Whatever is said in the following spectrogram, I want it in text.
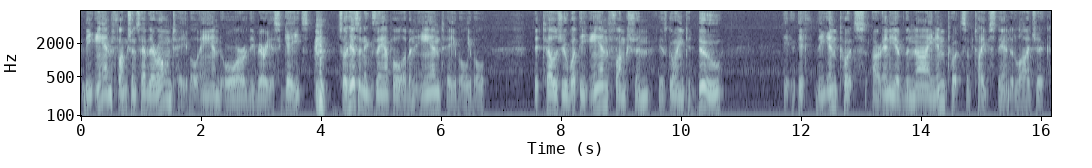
the AND functions have their own table, AND or the various gates. so here's an example of an AND table that tells you what the AND function is going to do if the inputs are any of the nine inputs of type standard logic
